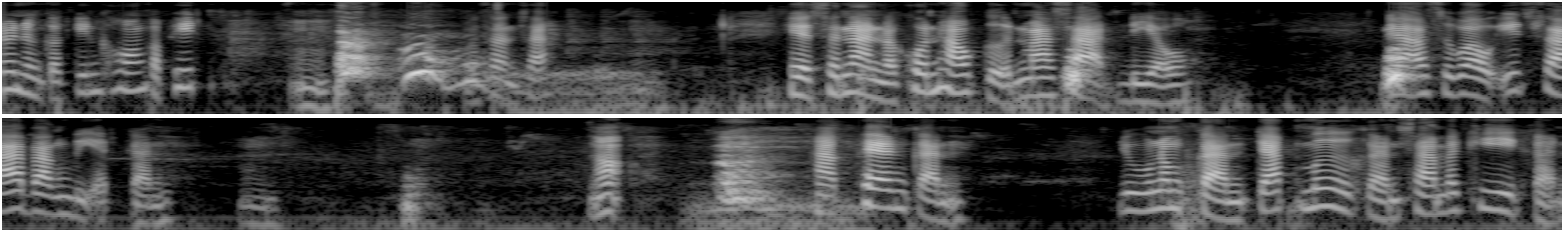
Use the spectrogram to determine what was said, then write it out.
นิดหนึ่งก็กินของกับพิษอืมสั่นซะเหตุฉะนั้นละคนเฮาเกิดมาศาสตร์เดียวอยาเอาสเว้าอิจฉาบางเบียดกันเนาะหักแพงกัน อยู่น้ำกันจับมือกันสามัคคีกัน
